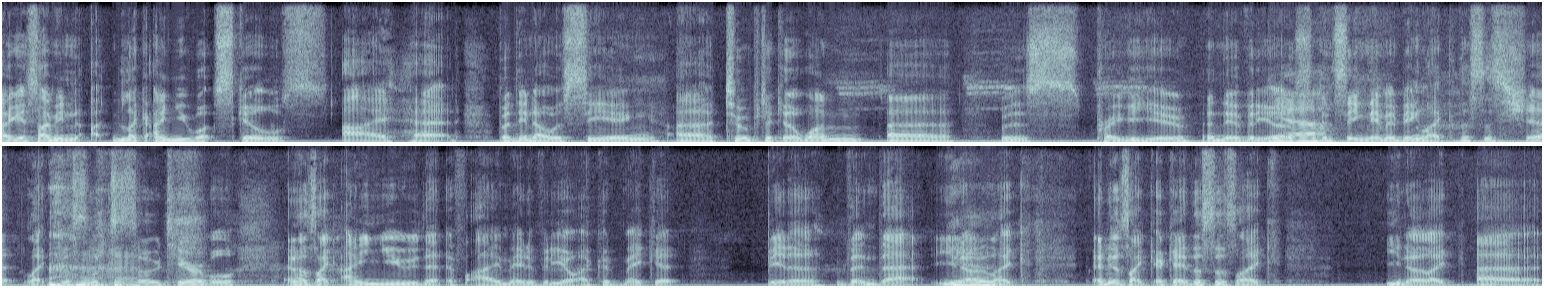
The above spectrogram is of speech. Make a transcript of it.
I guess I mean like I knew what skills I had, but then I was seeing uh, two in particular. One uh, was PragerU and their videos, Yeah. and seeing them and being like, "This is shit! Like this looks so terrible." And I was like, I knew that if I made a video, I could make it better than that. You know, like, and it's like, okay, this is like you know, like, uh,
